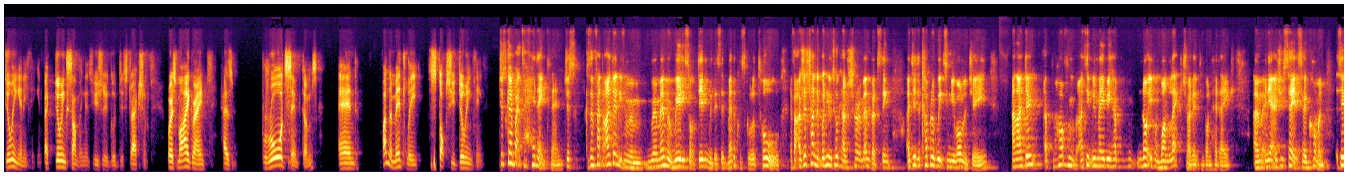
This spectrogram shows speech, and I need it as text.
doing anything. In fact, doing something is usually a good distraction. Whereas migraine has broad symptoms and fundamentally stops you doing things. Just going back to headache, then, just because in fact I don't even rem- remember really sort of dealing with this at medical school at all. In fact, I was just trying to when you were talking, I was just trying to remember to think I did a couple of weeks in neurology, and I don't apart from I think we maybe have not even one lecture I don't think on headache. Um, and yet, as you say, it's so common. So,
